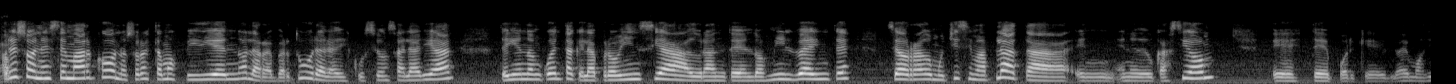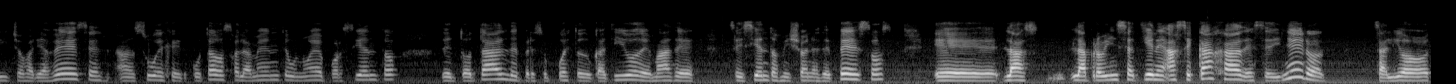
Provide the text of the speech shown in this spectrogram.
por ah. eso en ese marco nosotros estamos pidiendo la reapertura de la discusión salarial, teniendo en cuenta que la provincia durante el 2020 se ha ahorrado muchísima plata en, en educación, este, porque lo hemos dicho varias veces, han subejecutado solamente un 9% del total del presupuesto educativo de más de 600 millones de pesos. Eh, la provincia tiene, hace caja de ese dinero, salió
